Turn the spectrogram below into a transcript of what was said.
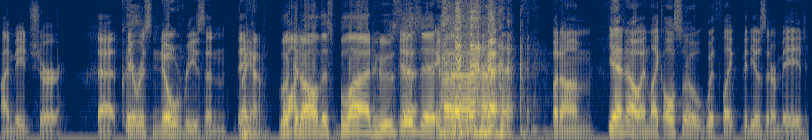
i made sure that there was no reason they Yeah. look at all this blood. Whose Yeah, is it? exactly. but um yeah no and like also with like videos that are made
